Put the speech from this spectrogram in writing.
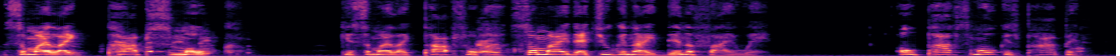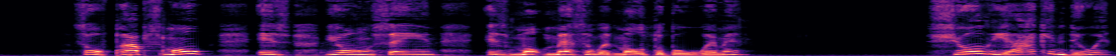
somebody like Pop Smoke. Get somebody like Pop Smoke, somebody that you can identify with. Oh, Pop Smoke is popping. So if Pop Smoke is, you know what I'm saying, is mo- messing with multiple women, surely I can do it.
